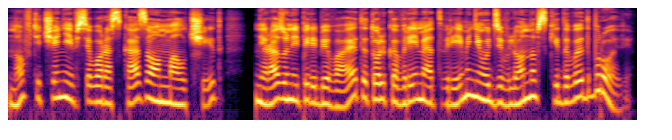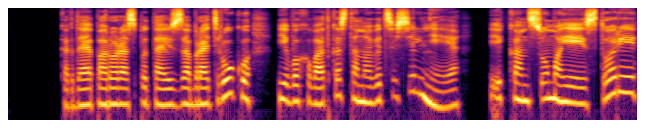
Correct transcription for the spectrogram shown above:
Но в течение всего рассказа он молчит, ни разу не перебивает и только время от времени удивленно вскидывает брови. Когда я пару раз пытаюсь забрать руку, его хватка становится сильнее, и к концу моей истории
